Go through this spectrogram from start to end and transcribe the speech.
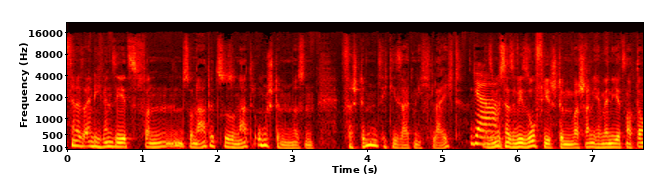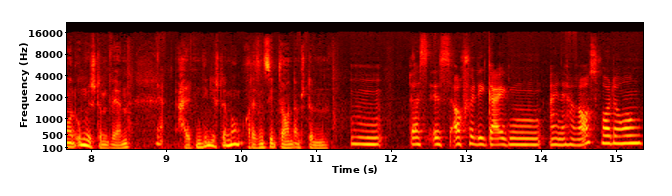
Ist denn das eigentlich, wenn Sie jetzt von Sonate zu Sonate umstimmen müssen? Verstimmen sich die Seiten nicht leicht? Ja. Sie müssen ja sowieso viel stimmen wahrscheinlich. Und wenn die jetzt noch dauernd umgestimmt werden, ja. halten die die Stimmung oder sind sie dauernd am Stimmen? Mm, das ist auch für die Geigen eine Herausforderung.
